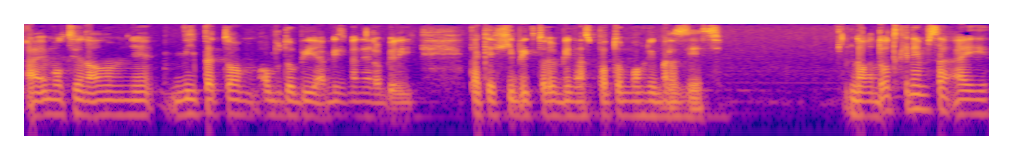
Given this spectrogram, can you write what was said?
a emocionálnom vypetom období, aby sme nerobili také chyby, ktoré by nás potom mohli mrzieť. No a dotknem sa aj e,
